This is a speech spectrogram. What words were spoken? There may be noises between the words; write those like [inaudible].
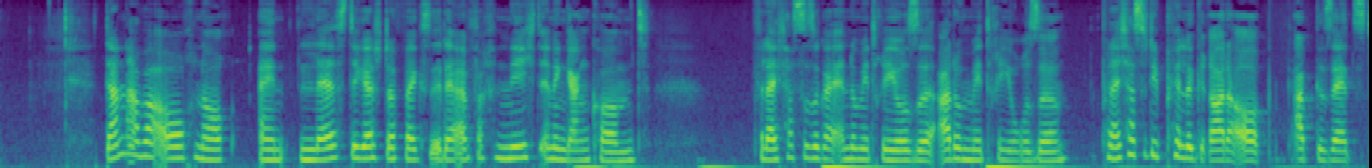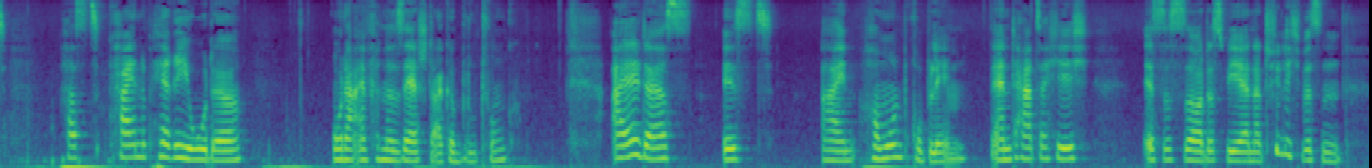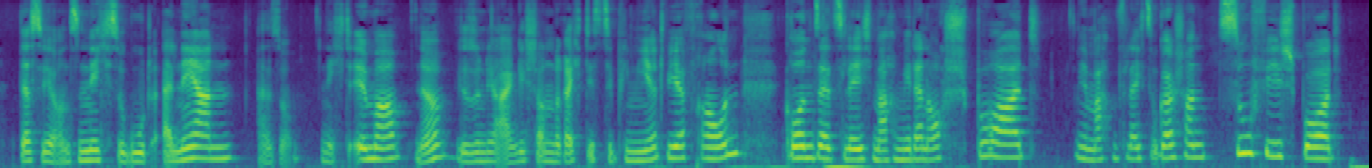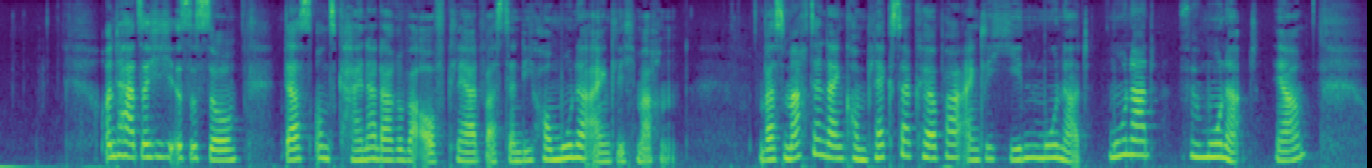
Dann aber auch noch ein lästiger Stoffwechsel, der einfach nicht in den Gang kommt. Vielleicht hast du sogar Endometriose, Adometriose. Vielleicht hast du die Pille gerade ab abgesetzt, hast keine Periode oder einfach eine sehr starke Blutung. All das ist ein Hormonproblem. Denn tatsächlich ist es so, dass wir natürlich wissen, dass wir uns nicht so gut ernähren. Also nicht immer. Ne? Wir sind ja eigentlich schon recht diszipliniert, wir Frauen. Grundsätzlich machen wir dann auch Sport. Wir machen vielleicht sogar schon zu viel Sport. Und tatsächlich ist es so, dass uns keiner darüber aufklärt, was denn die Hormone eigentlich machen. Was macht denn dein komplexer Körper eigentlich jeden Monat? Monat für Monat, ja?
